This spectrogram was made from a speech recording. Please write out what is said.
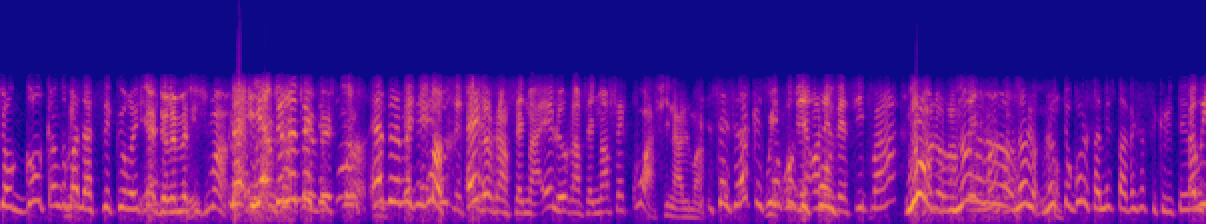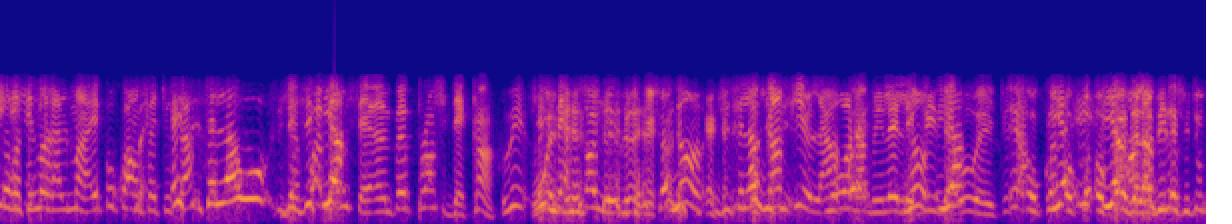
Togo, quand on Oui. parle de la Il y sécurité, a de l'investissement. mais il y a de l'investissement, investi. il y a de Et, et l'investissement. se trouve Et le renseignement? Et le renseignement fait quoi finalement? C'est c'est la question Oui, qu'on ou se on n'investit pas Non, le non, non, non, non, non, non, le Togo ne s'amuse pas avec sa sécurité. Ah oui, et, et finalement, et pourquoi on fait tout Et ça? c'est- C'est là où Des fois a... même, c'est un peu proche des camps. Oui, Où oui, personne ne le... Non, sais là où Fier, là où on a brûlé l'église et tout Et ça. au cœur, de on la ville, et surtout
